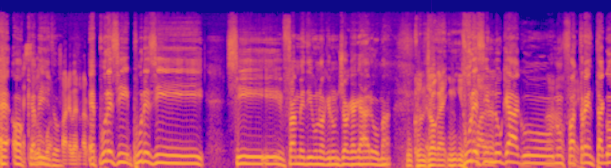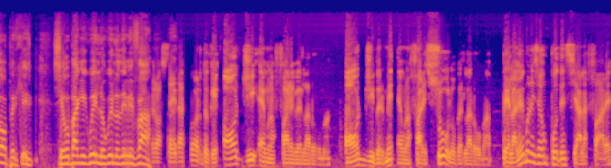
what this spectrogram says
eh, ho capito. Eppure si, pure si, si fammi di uno che non gioca a Roma. Non gioca in, in pure se Lukaku ah, non okay. fa 30 gol perché se lo paghi quello, quello deve fare. Però stai d'accordo che oggi è un affare per la Roma. Oggi per me è un affare solo per la Roma. Per la Cremonese è un potenziale affare.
